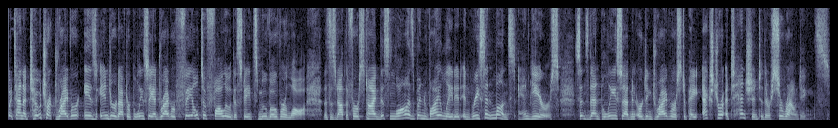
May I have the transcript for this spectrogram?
A 10, a tow truck driver is injured after police say a driver failed to follow the state's move over law. This is not the first time this law has been violated in recent months and years. Since then, police have been urging drivers to pay extra attention to their surroundings.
